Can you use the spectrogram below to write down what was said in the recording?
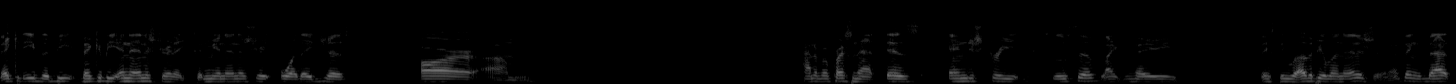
they could either be they could be in the industry, they couldn't be in the industry, or they just are um, kind of a person that is industry exclusive. Like they they sleep with other people in the industry, and I think that,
